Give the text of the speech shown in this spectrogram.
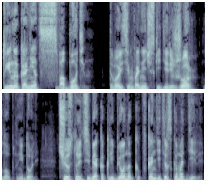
Ты, наконец, свободен. Твой симфонический дирижер, лобные доли, чувствует себя как ребенок в кондитерском отделе,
